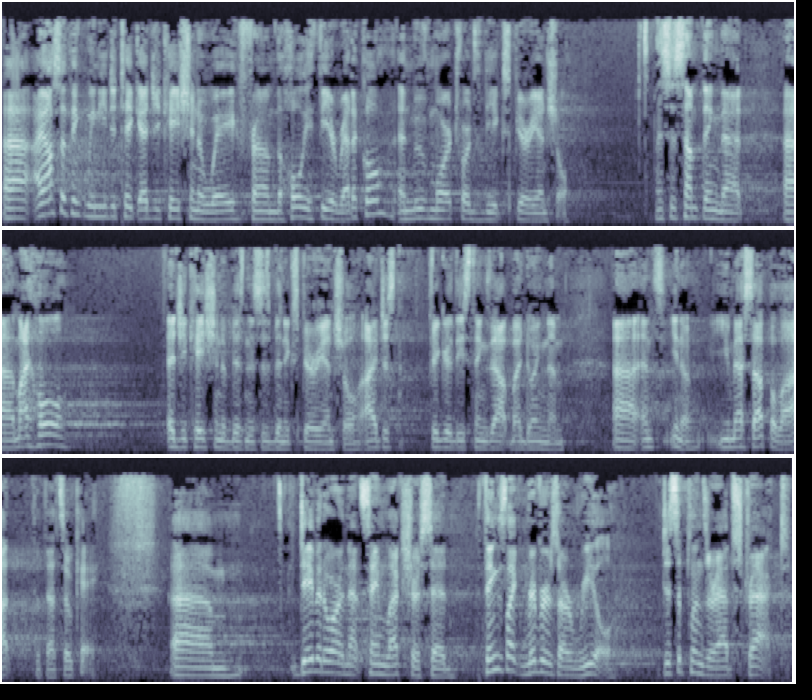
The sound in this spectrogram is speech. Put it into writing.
Uh, I also think we need to take education away from the wholly theoretical and move more towards the experiential. This is something that uh, my whole education of business has been experiential. I just figured these things out by doing them. Uh, and, you know, you mess up a lot, but that's okay. Um, David Orr in that same lecture said, Things like rivers are real, disciplines are abstract.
